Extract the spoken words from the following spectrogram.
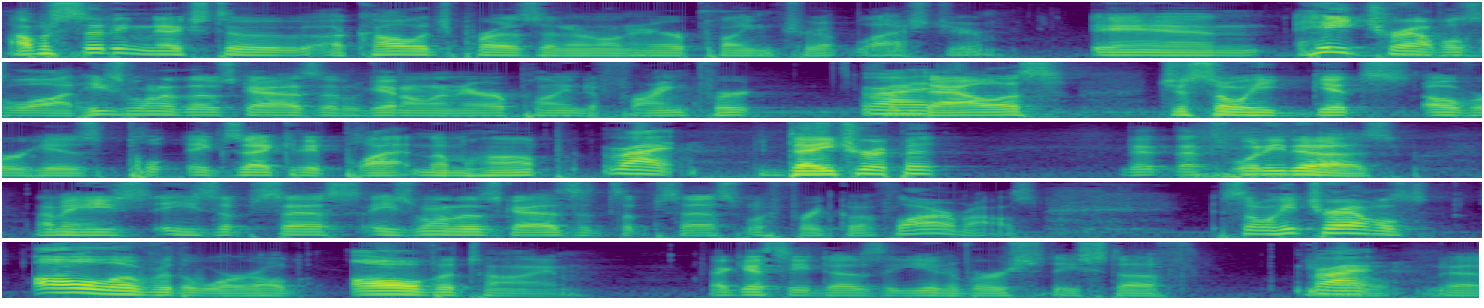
I was sitting next to a college president on an airplane trip last year, and he travels a lot. He's one of those guys that'll get on an airplane to Frankfurt from Right. Dallas just so he gets over his pl- executive platinum hump Right. day trip it. That, that's what he does. I mean, he's he's obsessed. He's one of those guys that's obsessed with frequent flyer miles. So he travels all over the world all the time. I guess he does the university stuff, you Right. know,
